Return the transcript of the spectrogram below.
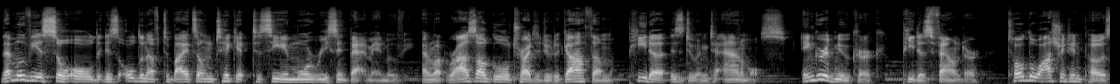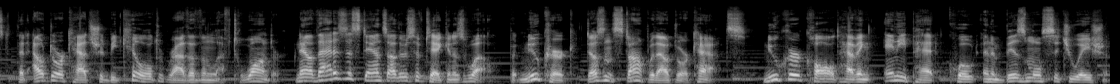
That movie is so old, it is old enough to buy its own ticket to see a more recent Batman movie. And what Ra's al Ghul tried to do to Gotham, PETA is doing to animals. Ingrid Newkirk, PETA's founder, told the Washington Post that outdoor cats should be killed rather than left to wander. Now, that is a stance others have taken as well, but Newkirk doesn't stop with outdoor cats. Newkirk called having any pet, quote, an abysmal situation.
